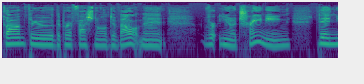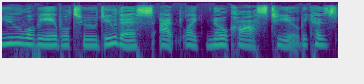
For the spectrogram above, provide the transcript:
gone through the professional development you know training then you will be able to do this at like no cost to you because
